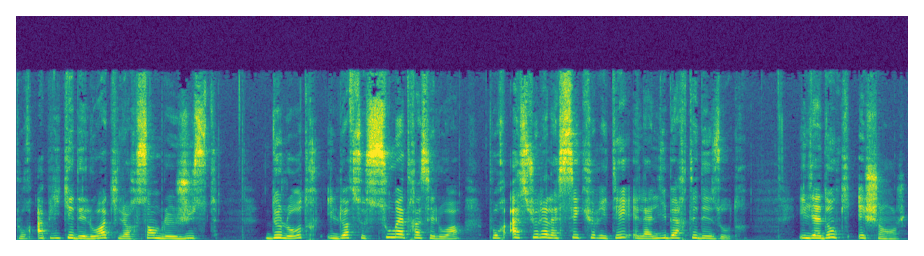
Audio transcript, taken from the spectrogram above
pour appliquer des lois qui leur semblent justes. De l'autre, ils doivent se soumettre à ces lois pour assurer la sécurité et la liberté des autres. Il y a donc échange.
